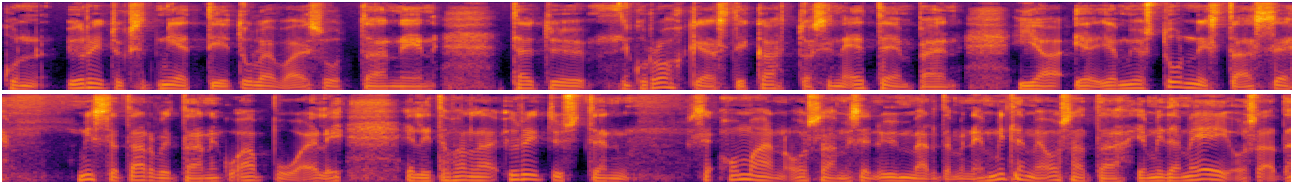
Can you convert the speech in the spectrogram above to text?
kun yritykset miettii tulevaisuuttaan, niin täytyy niin kuin rohkeasti katsoa sinne eteenpäin ja, ja, ja myös tunnistaa se, missä tarvitaan niin kuin apua. Eli, eli tavallaan yritysten se oman osaamisen ymmärtäminen, mitä me osataan ja mitä me ei osata,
